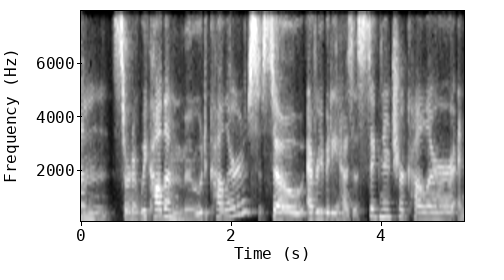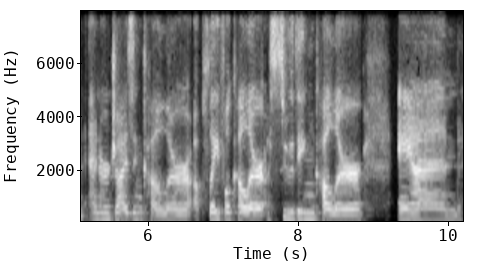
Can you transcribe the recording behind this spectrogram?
um, sort of, we call them mood colors. So everybody has a signature color, an energizing color, a playful color, a soothing color, and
